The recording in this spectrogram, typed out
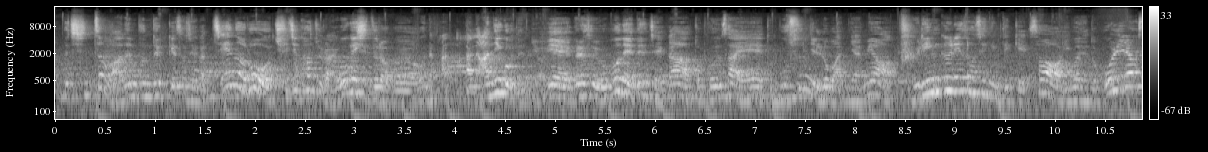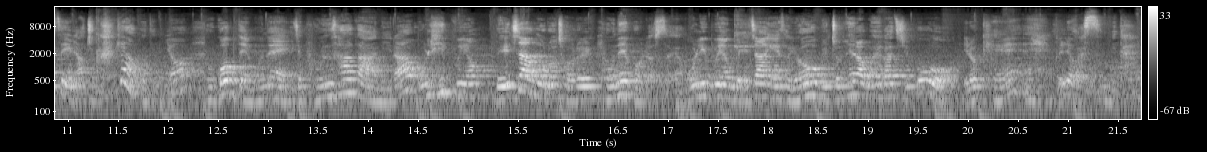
근데 진짜 많은 분들께서 제가 찐으로 취직한 줄 알고 계시더라고요. 근데 아, 니거든요 예 그래서 이번에는 제가 또 본사에 또 무슨 일로 왔냐면 그린그린 선생님들께서 이번에 또 올영 세일 아주 크게 하거든요. 그것 때문에 이제 본사가 아니라 올리브영 매장으로 저를 보내버렸어요. 올리브영 매장에서 영업을 좀 해라고 해가지고 이렇게 예, 끌려왔습니다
